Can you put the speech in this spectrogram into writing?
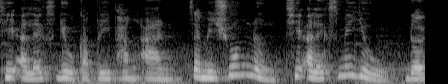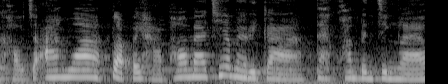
ที่อเล็กซ์อยู่กับลีพังอัน จะมีช่วงหนึ่งที่อเล็กซ์ไม่อยู่ โดยเขาจะอ้างว่ากลับไปหาพ่อแม่ที่อเมริกา แต่ความเป็นจริงแล้ว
